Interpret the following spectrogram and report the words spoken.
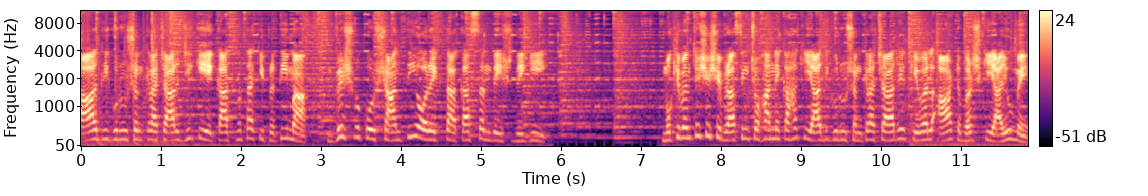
आदि गुरु शंकराचार्य जी की एकात्मता की प्रतिमा विश्व को शांति और एकता का संदेश देगी। मुख्यमंत्री श्री शिवराज सिंह चौहान ने कहा कि आदि गुरु शंकराचार्य केवल आठ वर्ष की आयु में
